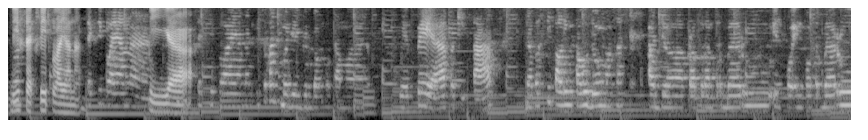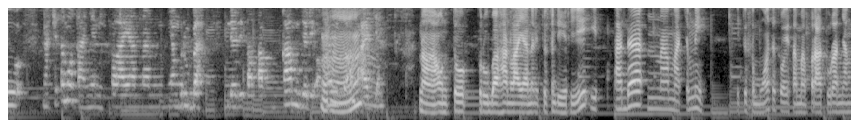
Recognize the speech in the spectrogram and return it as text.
di seksi pelayanan. Seksi pelayanan. Iya. Seksi pelayanan itu kan sebagai gerbang utama WP ya ke kita. Nah pasti paling tahu dong masa ada peraturan terbaru, info-info terbaru. Nah kita mau tanya nih pelayanan yang berubah dari tatap muka menjadi online itu Mhm. apa aja? Nah, untuk perubahan layanan itu sendiri it- ada enam macam nih. Itu semua sesuai sama peraturan yang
